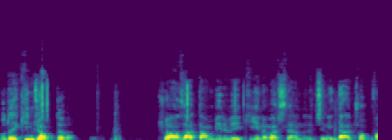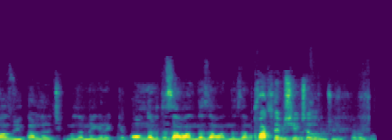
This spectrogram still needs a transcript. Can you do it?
Bu da ikinci oktavı. Şu an zaten 1 ve 2 yeni başlayanlar için ideal. Çok fazla yukarılara çıkmalarına gerek yok. Onları da zamanla zamanla zamanla. Ufak da bir şey çalalım çocuklar hocam.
